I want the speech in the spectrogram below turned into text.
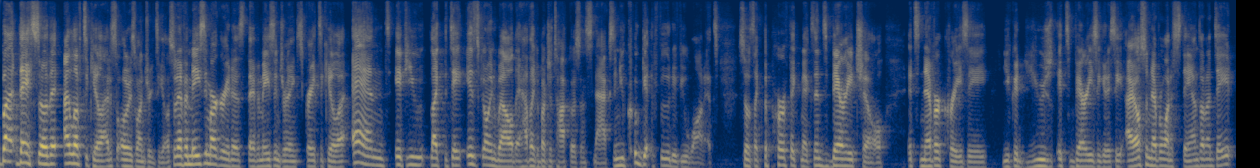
but they so that I love tequila. I just always want to drink tequila. So they have amazing margaritas, they have amazing drinks, great tequila. And if you like the date is going well, they have like a bunch of tacos and snacks, and you could get food if you want it. So it's like the perfect mix. And it's very chill. It's never crazy. You could use it's very easy to get to see. I also never want to stand on a date.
